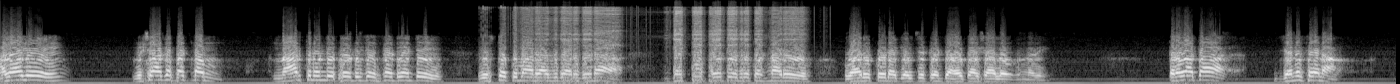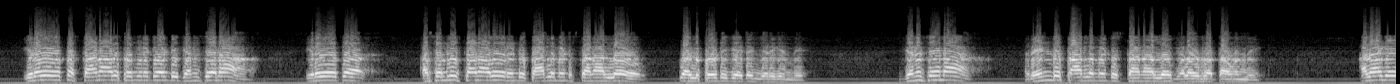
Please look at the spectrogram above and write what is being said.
అలాగే విశాఖపట్నం నార్త్ నుండి పోటీ చేసినటువంటి విష్ణు కుమార్ రాజు గారు కూడా గట్టి పోటీ ఎదుర్కొంటున్నారు. వారు కూడా గెలిచేటువంటి అవకాశాలు ఉన్నవి. తర్వాత జనసేన. ఇరవై ఒక్క స్థానాలు పొందినటువంటి జనసేన ఇరవై ఒక్క అసెంబ్లీ స్థానాలు రెండు పార్లమెంట్ స్థానాల్లో వాళ్ళు పోటీ చేయడం జరిగింది. జనసేన రెండు పార్లమెంటు స్థానాల్లో గెలవబోతా ఉంది. అలాగే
